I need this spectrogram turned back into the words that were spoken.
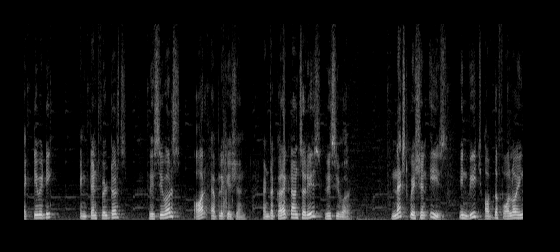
activity, intent filters, receivers or application and the correct answer is receiver. Next question is in which of the following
